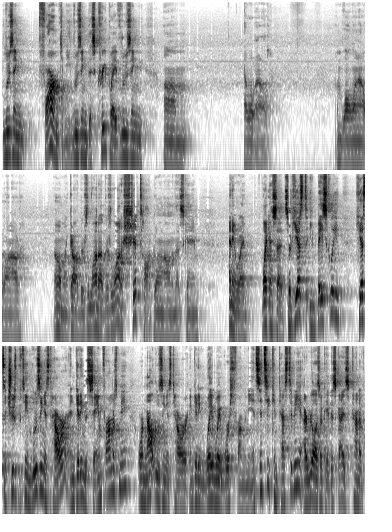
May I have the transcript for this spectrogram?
losing farm to me, losing this creep wave, losing um, LOL. I'm lolling out loud. Oh my god, there's a lot of there's a lot of shit talk going on in this game. Anyway, like I said, so he has to he basically he has to choose between losing his tower and getting the same farm as me, or not losing his tower and getting way way worse farm than me. And since he contested me, I realized okay, this guy's kind of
